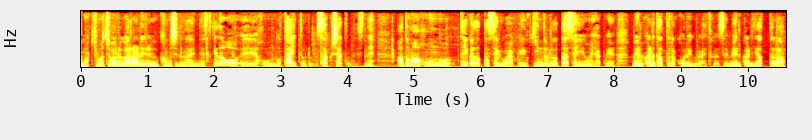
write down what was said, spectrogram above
ー、まあ、気持ち悪がられるかもしれないんですけど、えー、本のタイトル作者とですね。あとまあ本の定価だったら1500円 Kindle だったら1400円メルカリだったらこれぐらいとかですね。メルカリだったら、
